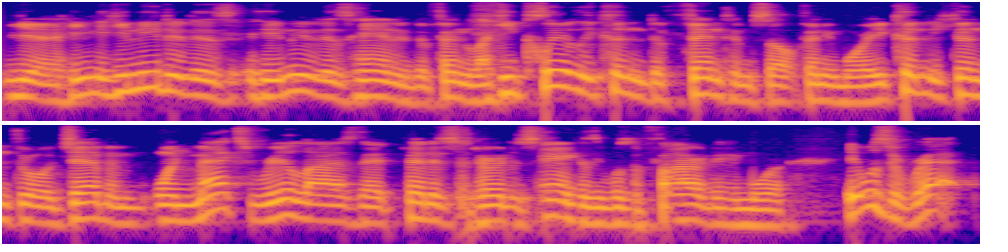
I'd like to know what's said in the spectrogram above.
Yeah, he he needed his he needed his hand to defend. Like he clearly couldn't defend himself anymore. He couldn't he couldn't throw a jab. And when Max realized that Pettis had hurt his hand because he wasn't fired anymore, it was a wrap.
